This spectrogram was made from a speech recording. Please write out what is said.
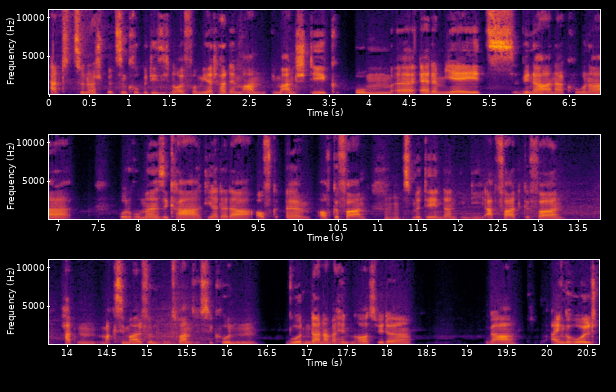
Hat zu einer Spitzengruppe, die sich neu formiert hat im, An im Anstieg, um äh, Adam Yates, Winner Anacona und Romain Sicard, die hat er da auf, äh, aufgefahren, mhm. ist mit denen dann in die Abfahrt gefahren, hatten maximal 25 Sekunden wurden dann aber hinten raus wieder ja, eingeholt.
